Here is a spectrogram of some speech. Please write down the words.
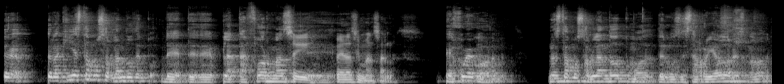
Pero, pero aquí ya estamos hablando de, de, de plataformas. Sí, peras y manzanas. De juego. No estamos hablando como de los desarrolladores, ¿no?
